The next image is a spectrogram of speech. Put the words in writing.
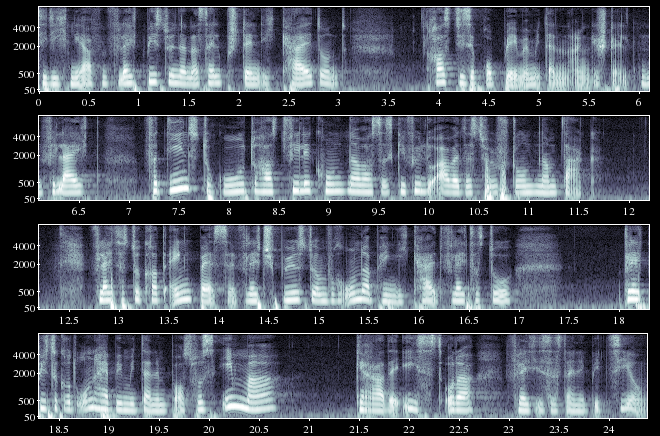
die dich nerven. Vielleicht bist du in deiner Selbstständigkeit und hast diese Probleme mit deinen Angestellten. Vielleicht verdienst du gut, du hast viele Kunden, aber hast das Gefühl, du arbeitest zwölf Stunden am Tag. Vielleicht hast du gerade Engpässe, vielleicht spürst du einfach Unabhängigkeit, vielleicht hast du, vielleicht bist du gerade unhappy mit deinem Boss, was immer gerade ist. Oder vielleicht ist es deine Beziehung,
